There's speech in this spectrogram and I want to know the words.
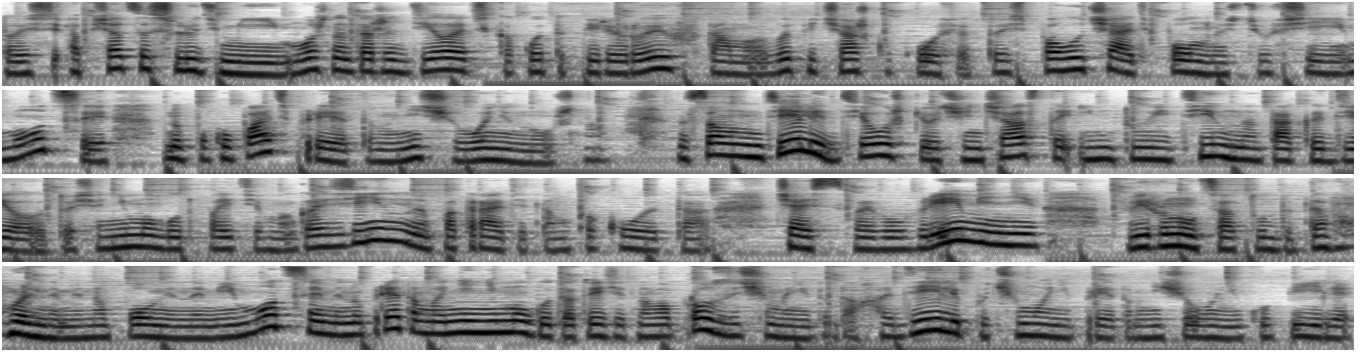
то есть общаться с людьми, можно даже делать какой-то перерыв, там, выпить чашку кофе, то есть получать полностью все эмоции, но покупать при этом ничего не нужно. На самом деле девушки очень часто интуитивно так и делают, то есть они могут пойти в магазин, потратить там какую-то часть своего времени, вернуться оттуда довольными, наполненными эмоциями, но при этом они не могут ответить на вопрос, зачем они туда ходили, почему они при этом ничего не купили, купили,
